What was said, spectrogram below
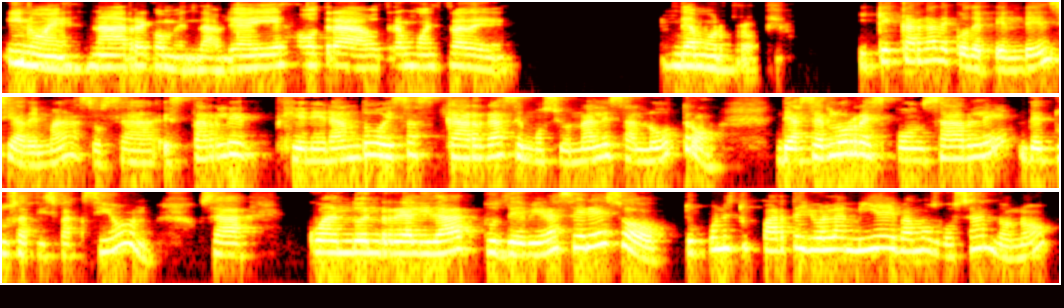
Y no es nada recomendable. Ahí es otra, otra muestra de, de amor propio. Y qué carga de codependencia, además, o sea, estarle generando esas cargas emocionales al otro, de hacerlo responsable de tu satisfacción. O sea, cuando en realidad, pues debiera ser eso. Tú pones tu parte, yo la mía y vamos gozando, ¿no?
